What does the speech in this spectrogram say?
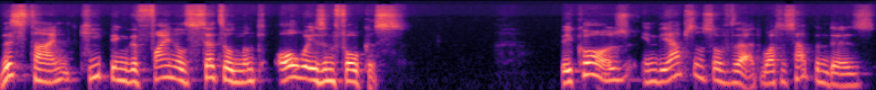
this time keeping the final settlement always in focus. Because in the absence of that, what has happened is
